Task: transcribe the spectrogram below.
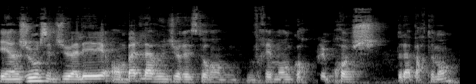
Et un jour, j'ai dû aller en bas de la rue du restaurant, donc vraiment encore plus proche de l'appartement.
